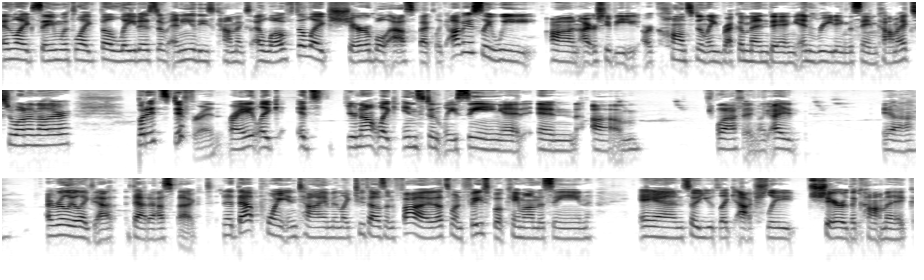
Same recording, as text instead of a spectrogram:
And like same with like the latest of any of these comics. I love the like shareable aspect. Like obviously we on ircb are constantly recommending and reading the same comics to one another but it's different right? Like it's you're not like instantly seeing it and um laughing. Like i yeah i really like that that aspect. And at that point in time in like 2005 that's when facebook came on the scene. And so you'd like actually share the comic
